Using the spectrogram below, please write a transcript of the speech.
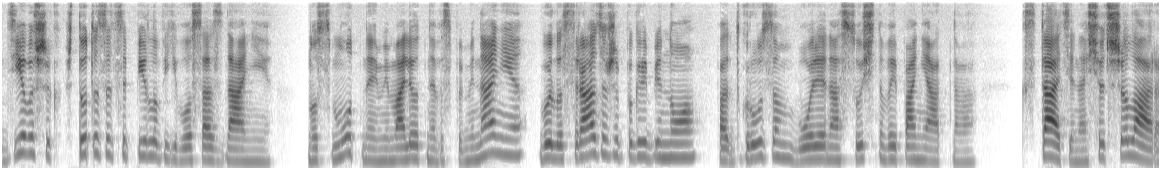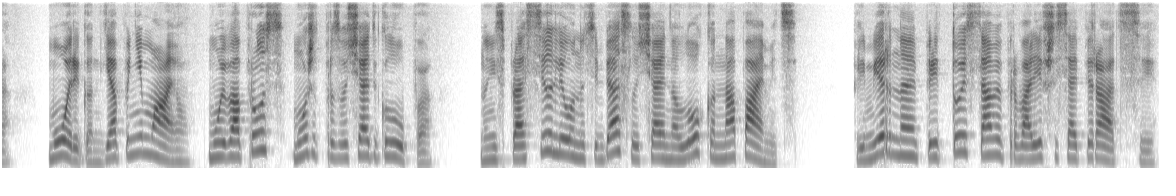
девушек что-то зацепило в его сознании, но смутное мимолетное воспоминание было сразу же погребено под грузом более насущного и понятного. Кстати, насчет Шелара. Мориган, я понимаю. Мой вопрос может прозвучать глупо, но не спросил ли он у тебя случайно локон на память? Примерно перед той самой провалившейся операцией.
